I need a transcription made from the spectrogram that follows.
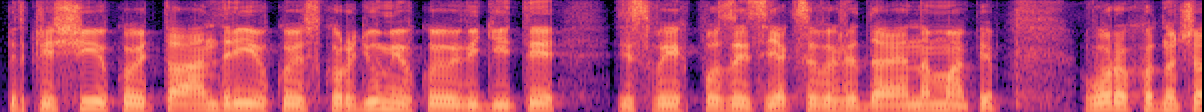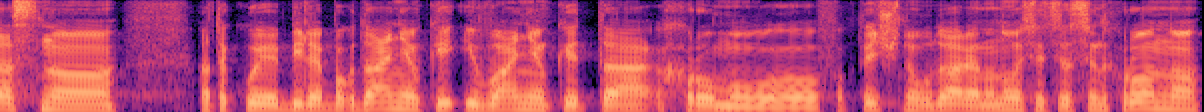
під Кліщівкою та Андріївкою з Кордюмівкою відійти зі своїх позицій. Як це виглядає на мапі? Ворог одночасно атакує біля Богданівки, Іванівки та Хромового. Фактично удари наносяться синхронно,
